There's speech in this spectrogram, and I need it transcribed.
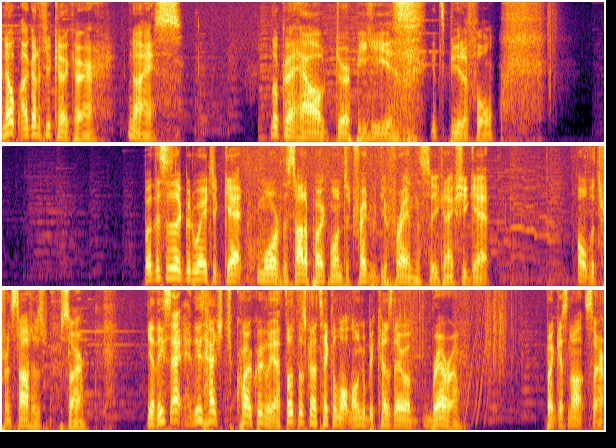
Nope, I got a Fuecoco. Nice. Look at how derpy he is. it's beautiful. But this is a good way to get more of the starter Pokemon to trade with your friends, so you can actually get all the different starters, so... Yeah, these these hatched quite quickly. I thought this was going to take a lot longer because they were rarer. But I guess not, so...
